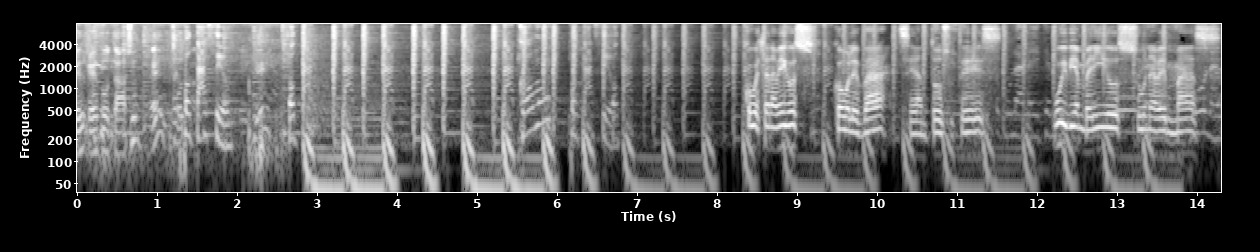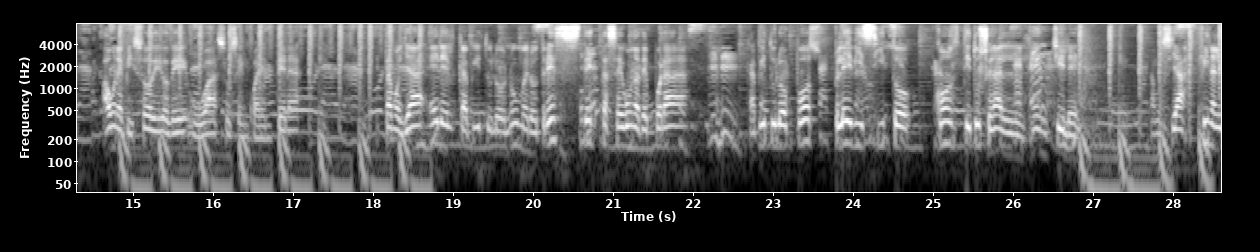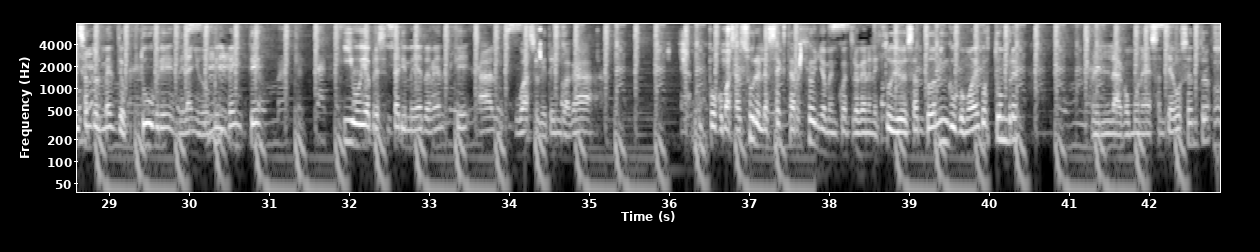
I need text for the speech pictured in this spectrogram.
Es, es potasio. ¿eh? Potasio. Pot- ¿Cómo? Potasio. ¿Cómo están amigos? ¿Cómo les va? Sean todos ustedes muy bienvenidos una vez más a un episodio de Guasos en Cuarentena. Estamos ya en el capítulo número 3 de esta segunda temporada, capítulo post plebiscito constitucional en Chile. Ya finalizando el mes de octubre del año 2020 y voy a presentar inmediatamente al guaso que tengo acá un poco más al sur, en la sexta región. Yo me encuentro acá en el estudio de Santo Domingo, como de costumbre, en la comuna de Santiago Centro.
